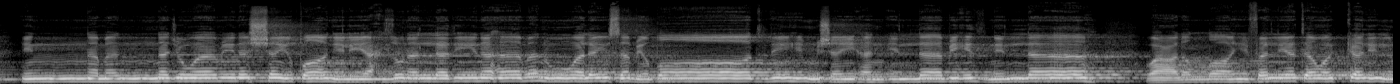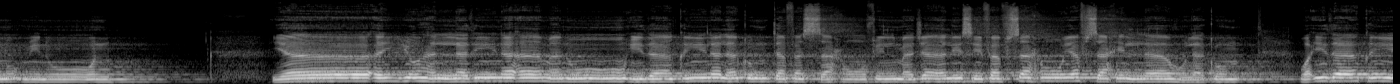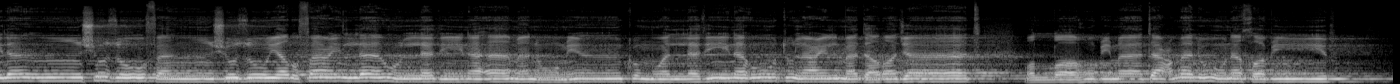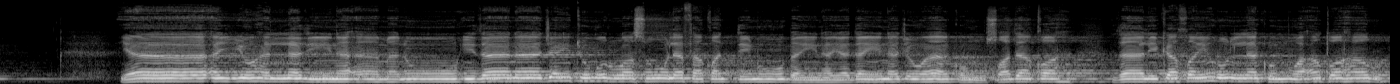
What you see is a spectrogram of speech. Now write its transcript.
إنما النجوى من الشيطان ليحزن الذين آمنوا وليس بضادهم شيئا إلا بإذن الله. وعلى الله فليتوكل المؤمنون. يا أيها الذين آمنوا إذا قيل لكم تفسحوا في المجالس فافسحوا يفسح الله لكم. وإذا قيل انشزوا فانشزوا يرفع الله الذين آمنوا منكم والذين أوتوا العلم درجات والله بما تعملون خبير. يا أيها الذين آمنوا إذا ناجيتم الرسول فقدموا بين يدي نجواكم صدقة ذلك خير لكم وأطهر.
